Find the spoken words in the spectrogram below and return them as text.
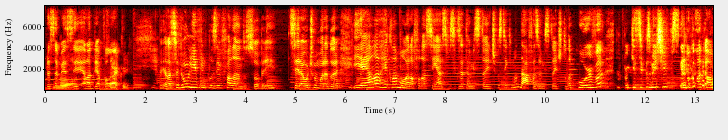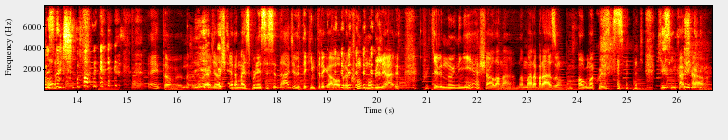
pra saber se ela abria a porta. hein? Ela escreveu um livro, inclusive, falando sobre ser a última moradora. E ela reclamou. Ela falou assim: ah, se você quiser ter uma estante, você tem que mandar fazer uma estante toda curva, porque simplesmente é impossível colocar uma estante na parede. É, então, na, verdade, eu acho que era mais por necessidade ele ter que entregar a obra com mobiliário. Porque ele não, ninguém ia achar lá na, na um- alguma coisa que se, que se encaixava.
